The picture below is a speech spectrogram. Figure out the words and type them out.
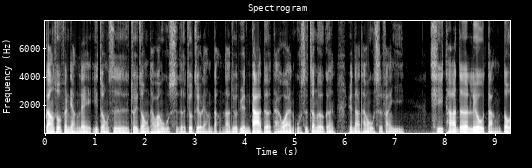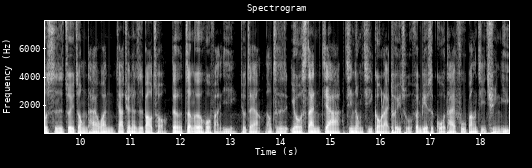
刚刚说分两类，一种是追踪台湾五十的，就只有两档，那就元大的台湾五十正二跟元大台湾五十反一。其他的六档都是追踪台湾加权的日报酬的正二或反一，就这样。然后只是由三家金融机构来推出，分别是国泰、富邦及群益。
